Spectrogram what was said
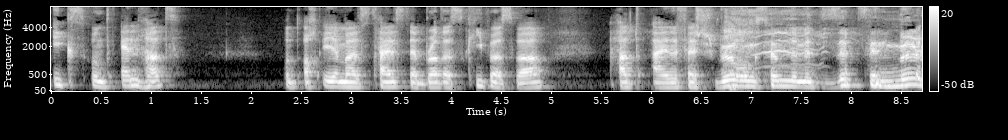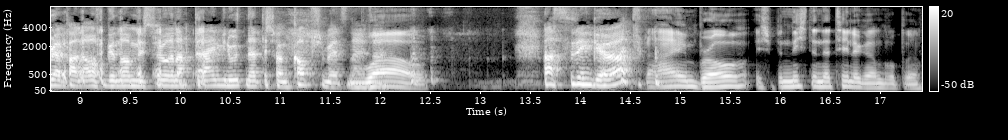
X und N hat und auch ehemals Teils der Brothers Keepers war, hat eine Verschwörungshymne mit 17 Müllrappern aufgenommen. Ich schwöre, nach drei Minuten hatte ich schon Kopfschmerzen. Alter. Wow. Hast du den gehört? Nein, Bro, ich bin nicht in der Telegram-Gruppe.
